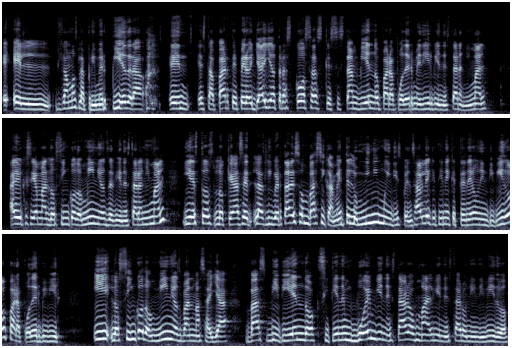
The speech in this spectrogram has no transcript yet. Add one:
eh, el, digamos, la primer piedra en esta parte, pero ya hay otras cosas que se están viendo para poder medir bienestar animal. Hay lo que se llaman los cinco dominios del bienestar animal y estos lo que hacen, las libertades son básicamente lo mínimo indispensable que tiene que tener un individuo para poder vivir. Y los cinco dominios van más allá. Vas midiendo si tienen buen bienestar o mal bienestar un individuo.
